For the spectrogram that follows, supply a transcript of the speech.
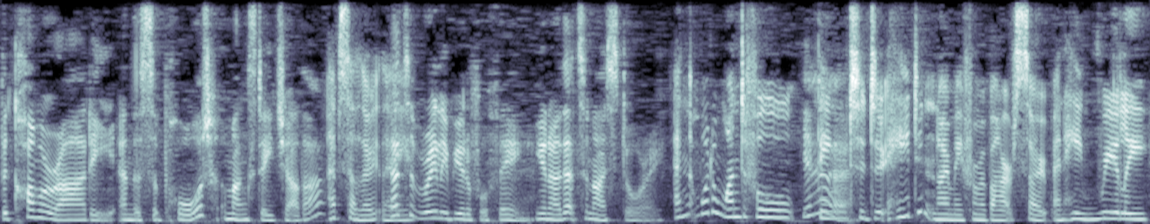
the camaraderie and the support amongst each other. Absolutely. That's a really beautiful thing. You know, that's a nice story. And what a wonderful Yeah. thing to do. He didn't know me from a bar of soap and he really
